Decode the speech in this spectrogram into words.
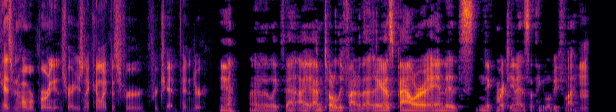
has been homer prone against righties, and I kind of like this for for Chad Pinder. Yeah, I like that. I, I'm totally fine with that. There has power, and it's Nick Martinez. I think it'll be fine. Mm.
